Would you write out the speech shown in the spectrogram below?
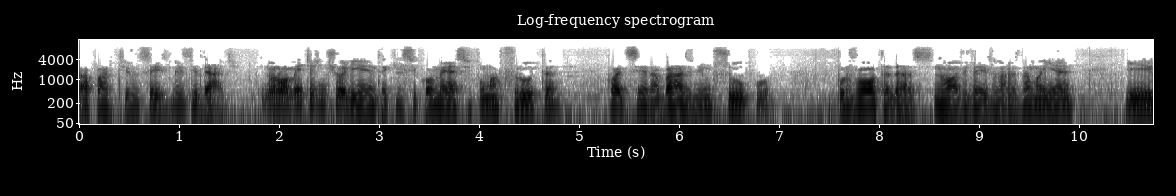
a partir dos seis meses de idade. Normalmente a gente orienta que se comece com uma fruta, pode ser na base de um suco, por volta das 9, 10 horas da manhã, e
